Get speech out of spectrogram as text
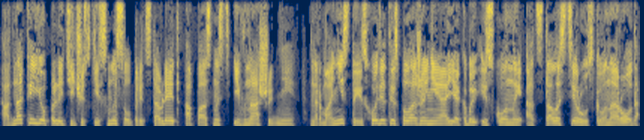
Однако ее политический смысл представляет опасность и в наши дни. Норманисты исходят из положения о якобы исконной отсталости русского народа,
